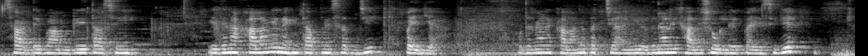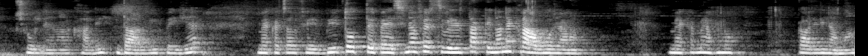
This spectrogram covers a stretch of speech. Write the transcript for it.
ਸਾਡੇ ਬਣ ਗਏ ਤਾਂ ਅਸੀਂ ਇਹਦੇ ਨਾਲ ਖਾ ਲਾਂਗੇ, ਨਹੀਂ ਤਾਂ ਆਪਣੀ ਸਬਜ਼ੀ ਪਈ ਆ। ਉਹਦੇ ਨਾਲ ਖਾ ਲਾਂਗੇ, ਬੱਚਿਆਂ ਨੇ ਵੀ ਉਹਦੇ ਨਾਲ ਹੀ ਖਾ ਲਈ, ਛੋਲੇ ਪਏ ਸੀਗੇ, ਛੋਲਿਆਂ ਨਾਲ ਖਾ ਲਈ, ਦਾਲ ਵੀ ਪਈ ਆ। ਮੈਂ ਕਿਹਾ ਚੱਲ ਫਿਰ ਵੀ ਧੋਤੇ ਪਏ ਸੀ ਨਾ, ਫਿਰ ਸਵੇਰ ਤੱਕ ਇਹਨਾਂ ਨੇ ਖਰਾਬ ਹੋ ਜਾਣਾ। ਮੈਂ ਕਿਹਾ ਮੈਂ ਹੁਣ ਕਰ ਹੀ ਲਵਾਂ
